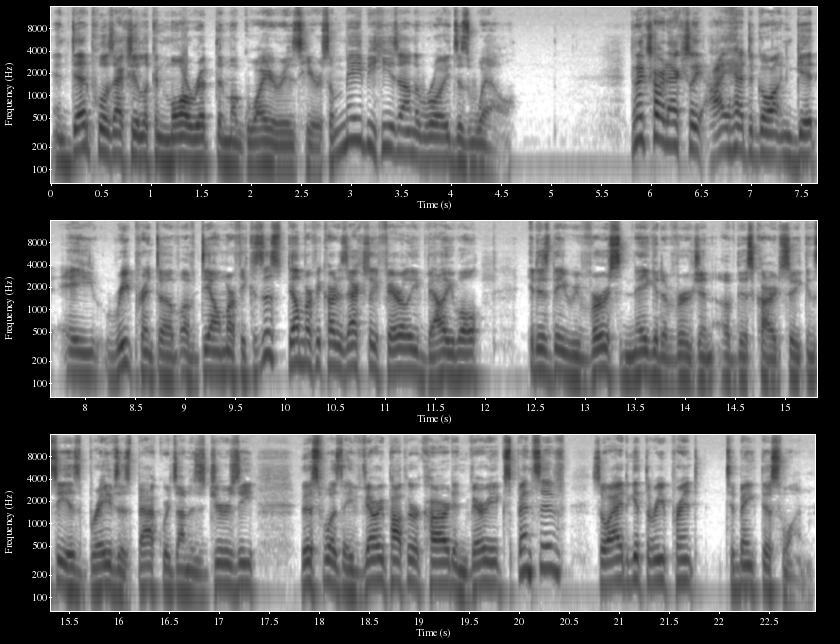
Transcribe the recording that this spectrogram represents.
and Deadpool is actually looking more ripped than McGwire is here, so maybe he's on the roids as well. The next card, actually, I had to go out and get a reprint of, of Dale Murphy, because this Dale Murphy card is actually fairly valuable. It is the reverse negative version of this card. So you can see his Braves is backwards on his jersey. This was a very popular card and very expensive, so I had to get the reprint to make this one.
